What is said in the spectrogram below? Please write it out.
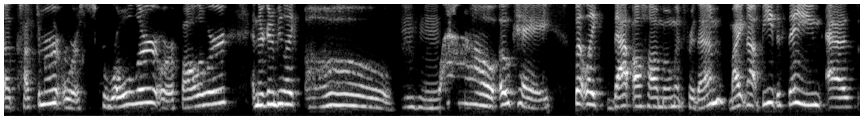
a customer or a scroller or a follower and they're gonna be like oh mm-hmm. wow okay. But like that aha moment for them might not be the same as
